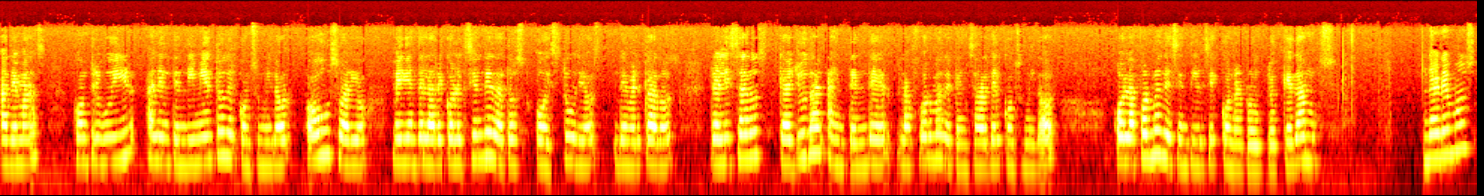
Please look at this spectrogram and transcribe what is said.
Además, contribuir al entendimiento del consumidor o usuario mediante la recolección de datos o estudios de mercados realizados que ayudan a entender la forma de pensar del consumidor o la forma de sentirse con el producto que damos. Daremos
